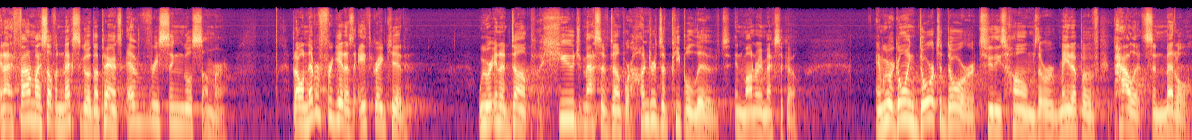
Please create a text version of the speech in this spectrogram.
And I found myself in Mexico with my parents every single summer. But I will never forget as an eighth grade kid, we were in a dump, a huge, massive dump where hundreds of people lived in Monterrey, Mexico. And we were going door to door to these homes that were made up of pallets and metal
